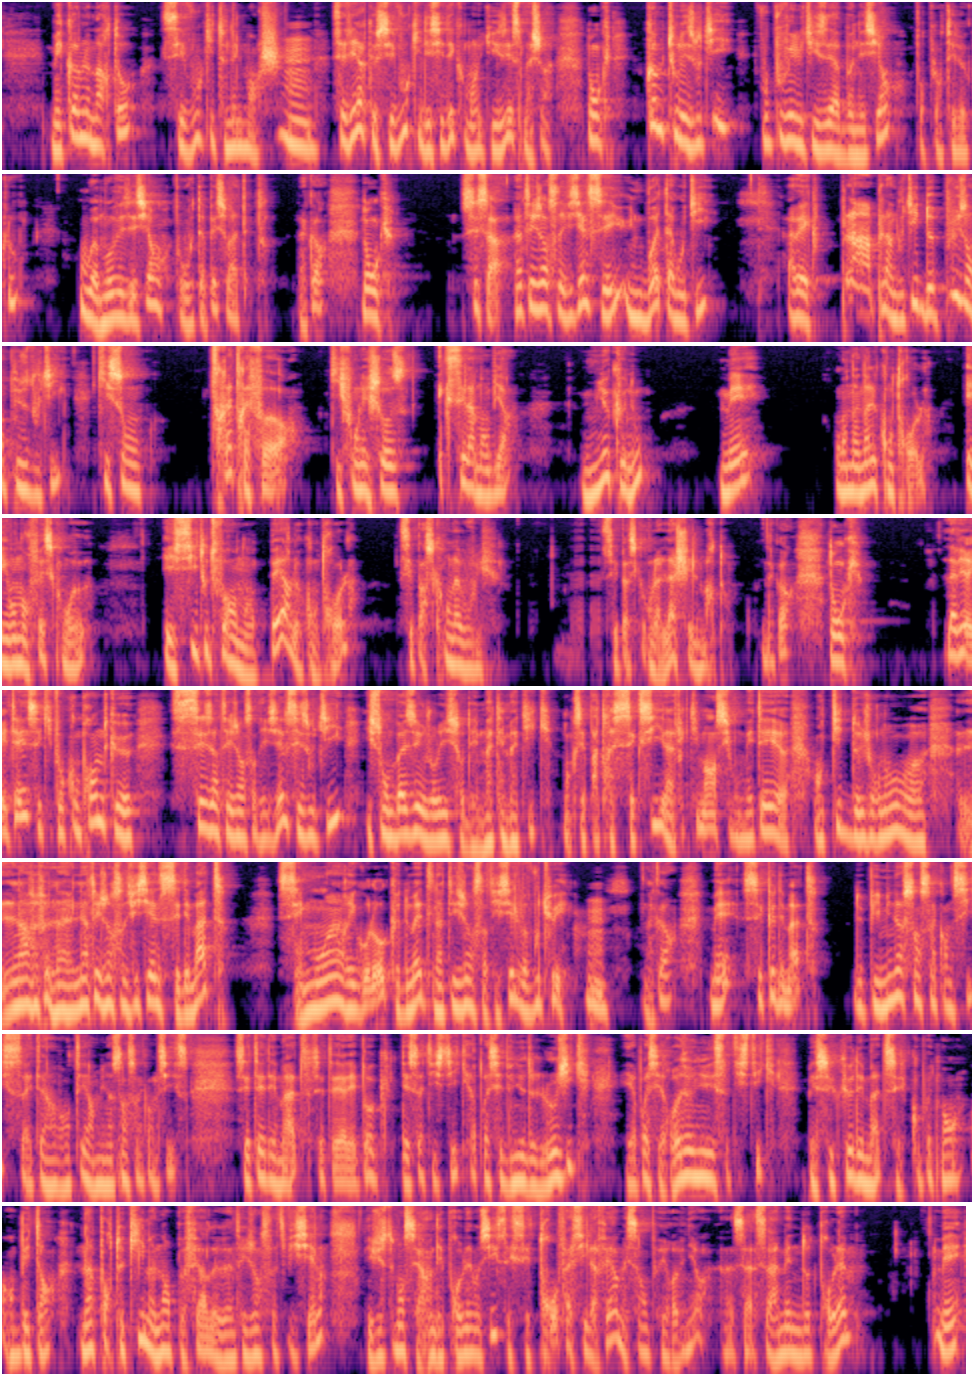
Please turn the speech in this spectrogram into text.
Mais comme le marteau, c'est vous qui tenez le manche. Mm. C'est-à-dire que c'est vous qui décidez comment utiliser ce machin. Donc, comme tous les outils, vous pouvez l'utiliser à bon escient pour planter le clou, ou à mauvais escient pour vous taper sur la tête. D'accord? Donc, c'est ça. L'intelligence artificielle, c'est une boîte à outils avec plein, plein d'outils, de plus en plus d'outils qui sont très, très forts, qui font les choses excellemment bien, mieux que nous, mais on en a le contrôle et on en fait ce qu'on veut. Et si toutefois on en perd le contrôle, c'est parce qu'on l'a voulu. C'est parce qu'on l'a lâché le marteau. D'accord? Donc, la vérité, c'est qu'il faut comprendre que ces intelligences artificielles, ces outils, ils sont basés aujourd'hui sur des mathématiques. Donc c'est pas très sexy, hein, effectivement. Si vous mettez euh, en titre de journaux euh, l'intelligence artificielle, c'est des maths, c'est moins rigolo que de mettre l'intelligence artificielle va vous tuer. Hmm. D'accord? Mais c'est que des maths. Depuis 1956, ça a été inventé en 1956. C'était des maths, c'était à l'époque des statistiques. Après, c'est devenu de la logique, et après, c'est redevenu des statistiques. Mais c'est que des maths, c'est complètement embêtant. N'importe qui maintenant peut faire de l'intelligence artificielle. Et justement, c'est un des problèmes aussi, c'est que c'est trop facile à faire, mais ça, on peut y revenir. Ça, ça amène d'autres problèmes. Mais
